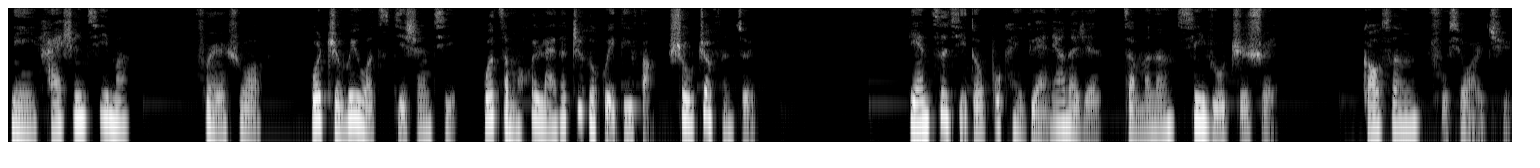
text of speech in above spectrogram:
你还生气吗？”妇人说：“我只为我自己生气，我怎么会来到这个鬼地方受这份罪？”连自己都不肯原谅的人，怎么能心如止水？高僧拂袖而去。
